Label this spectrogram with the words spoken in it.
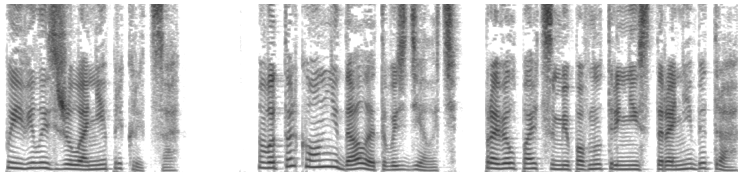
появилось желание прикрыться. Вот только он не дал этого сделать. Провел пальцами по внутренней стороне бедра,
